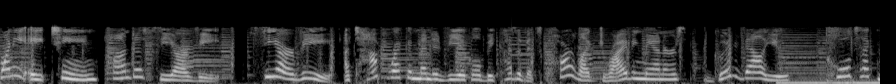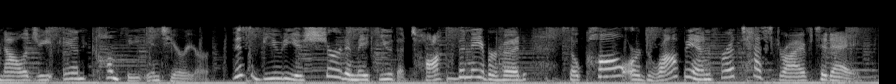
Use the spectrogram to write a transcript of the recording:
2018 Honda CRV. CRV, a top recommended vehicle because of its car-like driving manners, good value, cool technology, and comfy interior. This beauty is sure to make you the talk of the neighborhood, so call or drop in for a test drive today.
